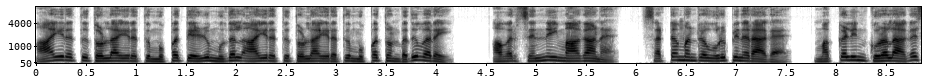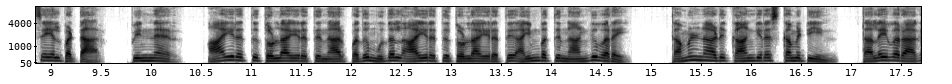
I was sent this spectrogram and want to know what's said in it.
ஆயிரத்து தொள்ளாயிரத்து முப்பத்தேழு முதல் ஆயிரத்து தொள்ளாயிரத்து முப்பத்தொன்பது வரை. அவர் சென்னை மாகாண சட்டமன்ற உறுப்பினராக மக்களின் குரலாக செயல்பட்டார். பின்னர் ஆயிரத்து தொள்ளாயிரத்து நாற்பது முதல் ஆயிரத்து தொள்ளாயிரத்து ஐம்பத்து நான்கு வரை தமிழ்நாடு காங்கிரஸ் கமிட்டியின் தலைவராக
